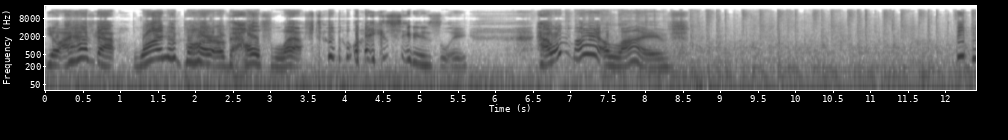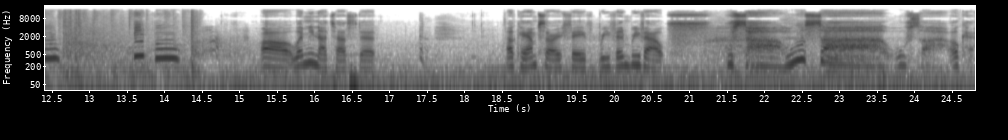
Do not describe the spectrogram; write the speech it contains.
Yo, I have that one bar of health left. like, seriously. How am I alive? Beep boo. Beep boo. Oh, let me not test it. Okay, I'm sorry, Faith. Breathe in, breathe out. Woosa, woosa, woosa. Okay.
